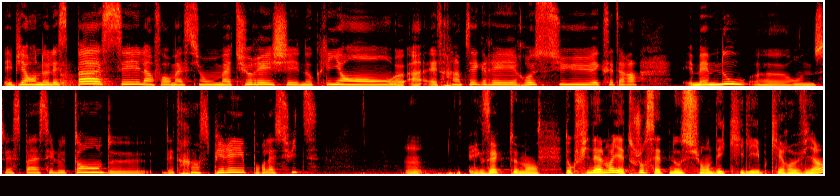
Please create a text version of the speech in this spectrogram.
eh bien, on ne laisse pas assez l'information maturer chez nos clients, être intégrée, reçue, etc. Et même nous, euh, on ne se laisse pas assez le temps d'être inspiré pour la suite. Mm. exactement. Donc finalement, il y a toujours cette notion d'équilibre qui revient,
